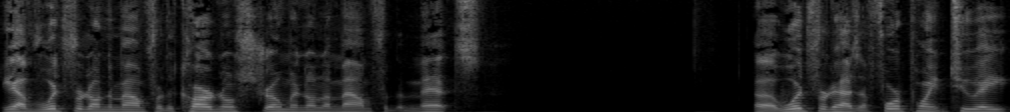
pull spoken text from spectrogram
you have Woodford on the mound for the Cardinals, Stroman on the mound for the Mets. Uh, Woodford has a 4.28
